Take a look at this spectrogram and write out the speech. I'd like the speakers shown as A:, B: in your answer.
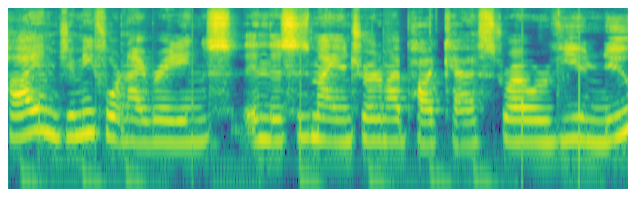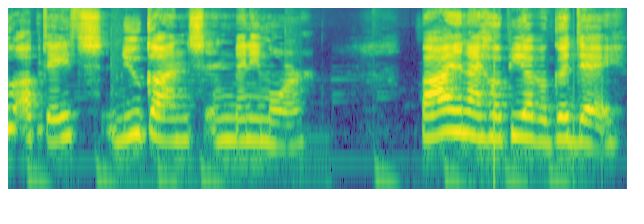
A: Hi, I'm Jimmy Fortnite Ratings, and this is my intro to my podcast where I will review new updates, new guns, and many more. Bye, and I hope you have a good day.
